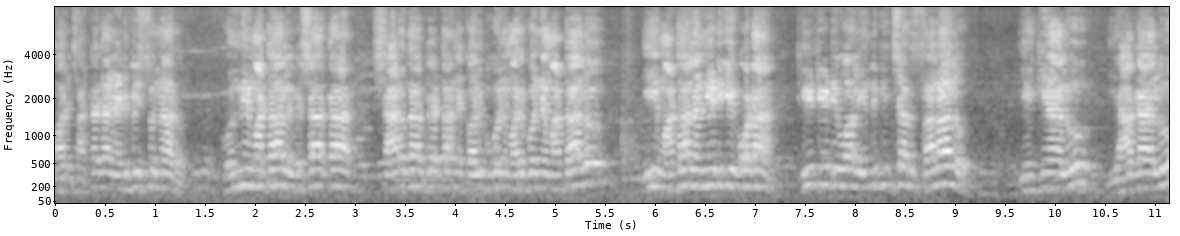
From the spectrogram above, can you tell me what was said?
వారు చక్కగా నడిపిస్తున్నారు. కొన్ని మఠాలు విశాఖ శారదా పీఠాన్ని కలుపుకొని మరికొన్ని మఠాలు. ఈ మఠాలన్నిటికీ కూడా టీటీడీ వాళ్ళు ఎందుకు ఇచ్చారు స్థలాలు? యజ్ఞాలు యాగాలు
